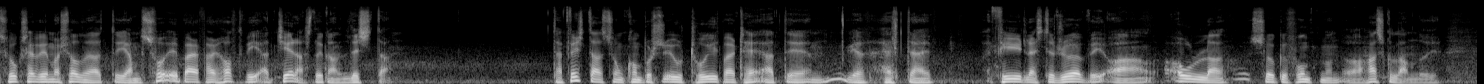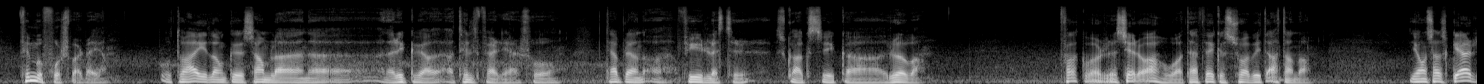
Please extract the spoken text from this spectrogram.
Så også vi meg selv at ja, så er bare forholdt vi at gjøre en slik lista. Det første som kom på seg ut tog var til at vi helt det fyrleste røve av Ola søkefunden og Haskoland og Fimmerfors var det, ja. Og da har jeg langt samlet en, en rikve av tilfeller her, så det ble en fyrleste skakstrykka røve folk var ser ahua, det fikk så vidt at han da. Jan Sasker,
